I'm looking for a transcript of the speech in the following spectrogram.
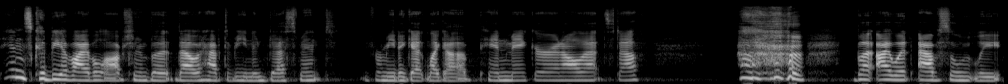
pins could be a viable option, but that would have to be an investment for me to get like a pin maker and all that stuff. but I would absolutely,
